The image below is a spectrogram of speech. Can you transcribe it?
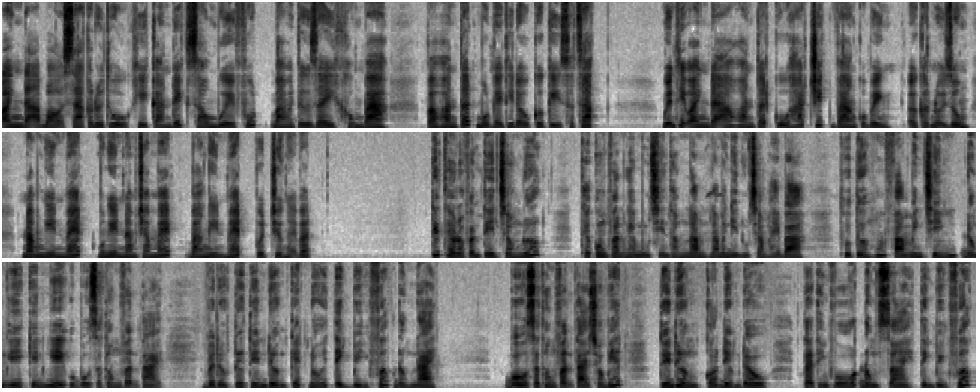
Oanh đã bỏ xa các đối thủ khi cán đích sau 10 phút 34 giây 03 và hoàn tất một ngày thi đấu cực kỳ xuất sắc. Nguyễn Thị Oanh đã hoàn tất cú hat-trick vàng của mình ở các nội dung 5.000m, 1.500m, 3.000m vượt chướng ngại vật. Tiếp theo là phần tin trong nước. Theo công văn ngày 9 tháng 5 năm 2023, Thủ tướng Phạm Minh Chính đồng ý kiến nghị của Bộ Giao thông Vận tải về đầu tư tuyến đường kết nối tỉnh Bình Phước Đồng Nai. Bộ Giao thông Vận tải cho biết tuyến đường có điểm đầu tại thành phố Đồng Xoài, tỉnh Bình Phước.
